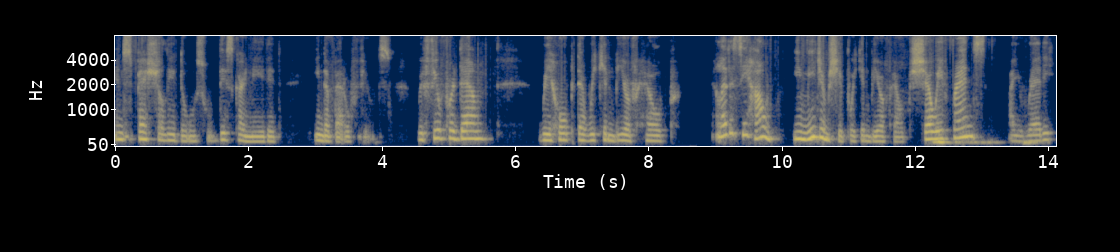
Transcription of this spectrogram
and especially those who discarnated in the battlefields. We feel for them. We hope that we can be of help. And let us see how in mediumship we can be of help. Shall we, mm-hmm. friends? Are you ready?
